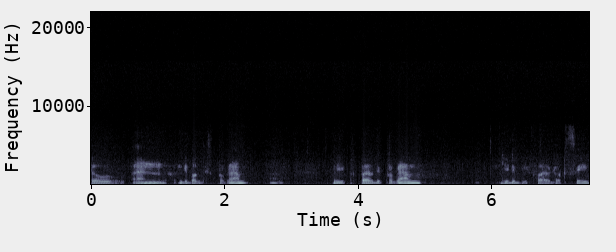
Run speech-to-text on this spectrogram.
go and debug this program. We prepare the program gdb5.c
